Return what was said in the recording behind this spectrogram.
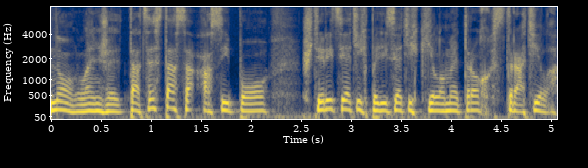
No, lenže tá cesta sa asi po 40-50 kilometroch stratila.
